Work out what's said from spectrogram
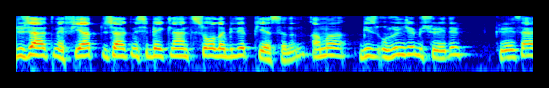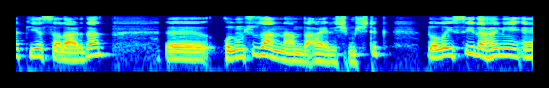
düzeltme, fiyat düzeltmesi beklentisi olabilir piyasanın. Ama biz uzunca bir süredir küresel piyasalardan e, olumsuz anlamda ayrışmıştık. Dolayısıyla hani e,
